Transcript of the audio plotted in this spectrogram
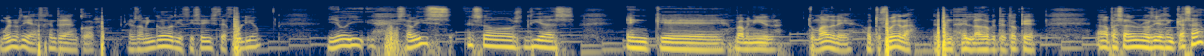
Buenos días, gente de Ancor. Es domingo 16 de julio y hoy, ¿sabéis esos días en que va a venir tu madre o tu suegra, depende del lado que te toque, a pasar unos días en casa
